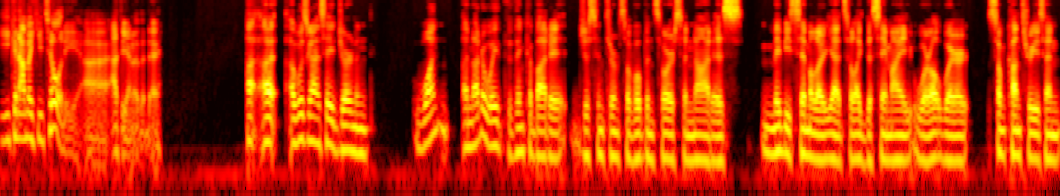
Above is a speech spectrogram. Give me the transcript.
economic utility uh, at the end of the day. I, I, was gonna say, Jordan, one another way to think about it, just in terms of open source and not, is maybe similar, yeah, to like the semi world where some countries and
